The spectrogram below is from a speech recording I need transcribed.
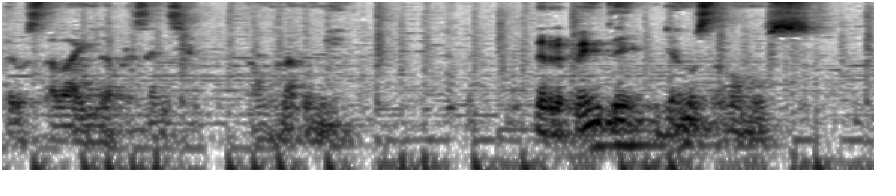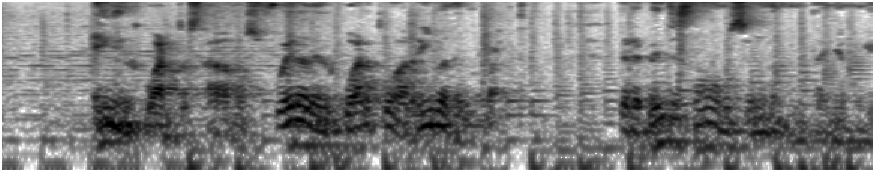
pero estaba ahí la presencia, a un lado mío. De repente ya no estábamos en el cuarto, estábamos fuera del cuarto, arriba del cuarto. De repente estábamos en una montaña muy.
